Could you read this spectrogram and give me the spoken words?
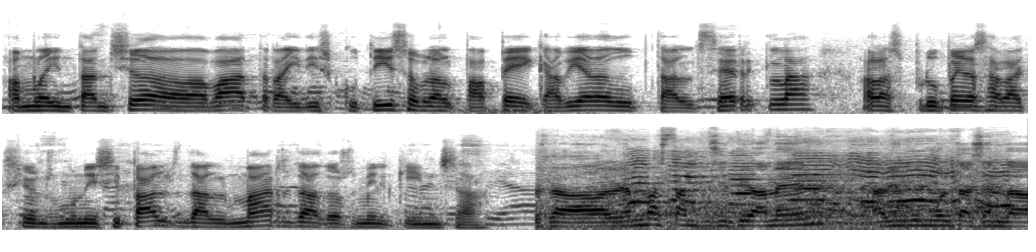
amb la intenció de debatre i discutir sobre el paper que havia d'adoptar el cercle a les properes eleccions municipals del març de 2015. La veurem bastant positivament, ha vingut molta gent, de,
